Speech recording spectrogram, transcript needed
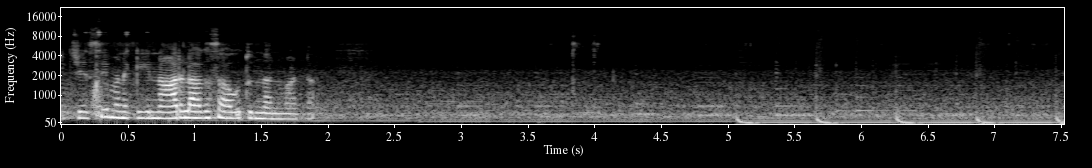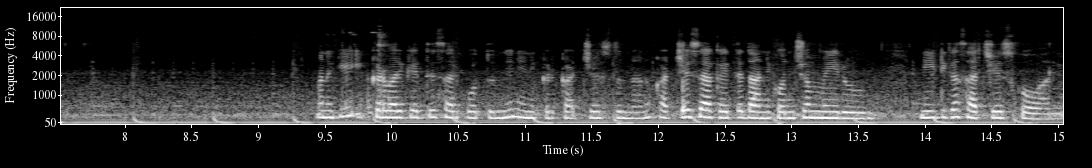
వచ్చేసి మనకి నారలాగా సాగుతుందన్నమాట. మనకి ఇక్కడ వరకు అయితే సరిపోతుంది. నేను ఇక్కడ కట్ చేస్తున్నాను. కట్ చేశాకైతే దాన్ని కొంచెం మీరు నీట్గా సర్చ్ చేసుకోవాలి.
